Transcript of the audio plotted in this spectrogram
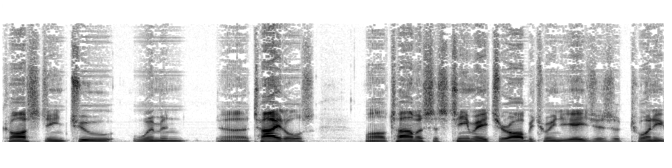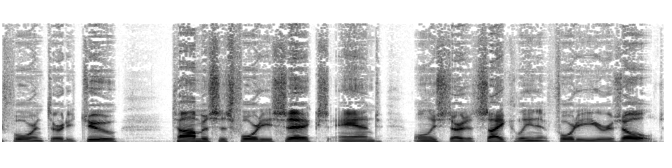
costing two women uh, titles. While Thomas's teammates are all between the ages of 24 and 32, Thomas is 46 and only started cycling at 40 years old.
